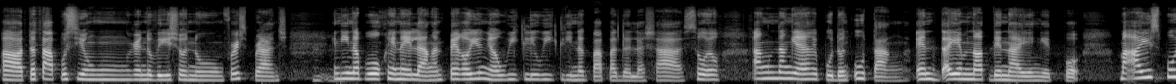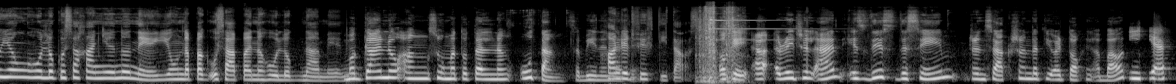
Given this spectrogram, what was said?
ah, tatapos yung renovation ng first branch, hindi na po kinailangan. Pero yun nga, weekly-weekly nagpapadala siya. So, ang nangyari po doon, utang. And I am not denying it po. Maayos po yung hulog ko sa kanya noon eh, yung napag-usapan na hulog namin. Magkano ang suma total ng utang? Sabihin na natin. 150,000. Okay, uh, Rachel Ann, is this the same transaction that you are talking about? Yes.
